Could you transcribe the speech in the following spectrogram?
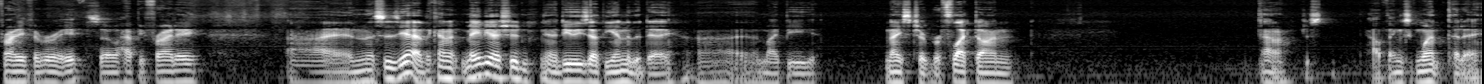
friday february 8th so happy friday. Uh, and this is yeah the kind of maybe i should do these at the end of the day. Uh, it might be nice to reflect on i don't know just how things went today.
